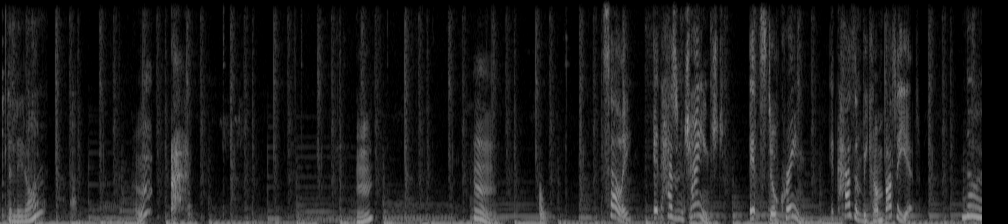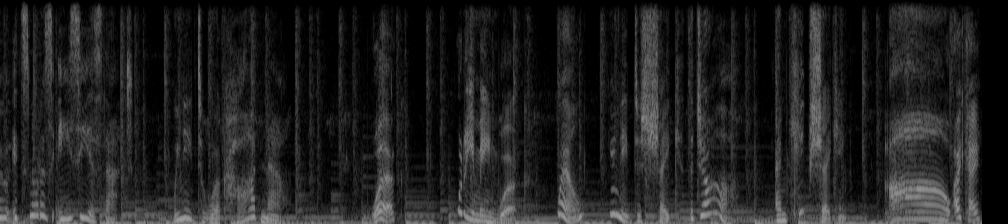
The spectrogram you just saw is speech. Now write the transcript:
Pop the lid on. Hmm? Hmm. Sally, it hasn't changed. It's still cream. It hasn't become butter yet. No, it's not as easy as that. We need to work hard now. Work? What do you mean work? Well, you need to shake the jar and keep shaking. Oh, okay.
